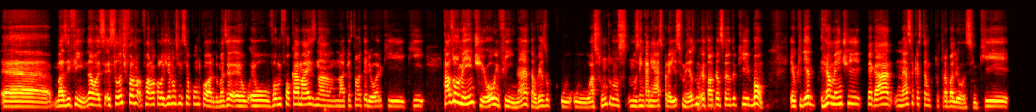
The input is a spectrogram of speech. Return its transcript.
É, mas enfim, não, esse, esse lance de farma, farmacologia eu não sei se eu concordo, mas eu, eu, eu, vou me focar mais na, na questão anterior, que, que casualmente, ou enfim, né? Talvez o, o, o assunto nos, nos encaminhasse para isso mesmo. Eu estava pensando que, bom, eu queria realmente pegar nessa questão que tu trabalhou, assim, que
